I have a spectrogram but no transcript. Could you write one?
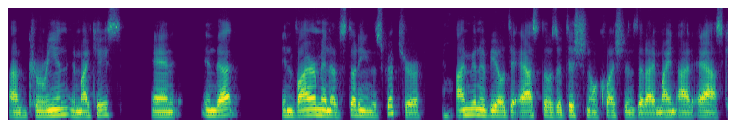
I'm Korean in my case. And in that environment of studying the scripture, I'm going to be able to ask those additional questions that I might not ask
